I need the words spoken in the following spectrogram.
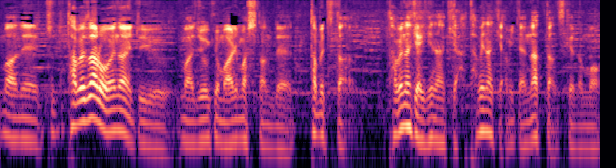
ーまあね、ちょっと食べざるを得ないという、まあ、状況もありましたんで、食べてた、食べなきゃいけなきゃ、食べなきゃみたいになったんですけども、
